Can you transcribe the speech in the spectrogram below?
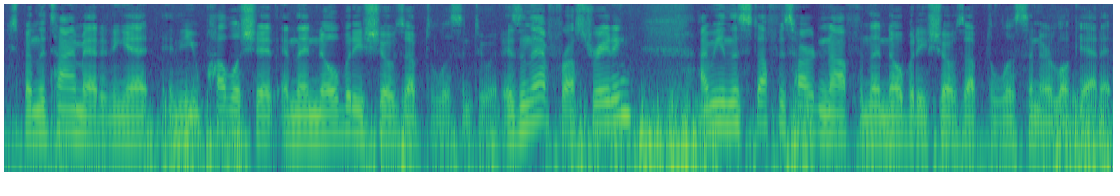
you spend the time editing it, and you publish it, and then nobody shows up to listen to it. Isn't that frustrating? I mean, this stuff is hard enough, and then nobody shows up to listen or look at it.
